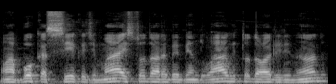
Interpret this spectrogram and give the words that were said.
é uma boca seca demais, toda hora bebendo água e toda hora urinando.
